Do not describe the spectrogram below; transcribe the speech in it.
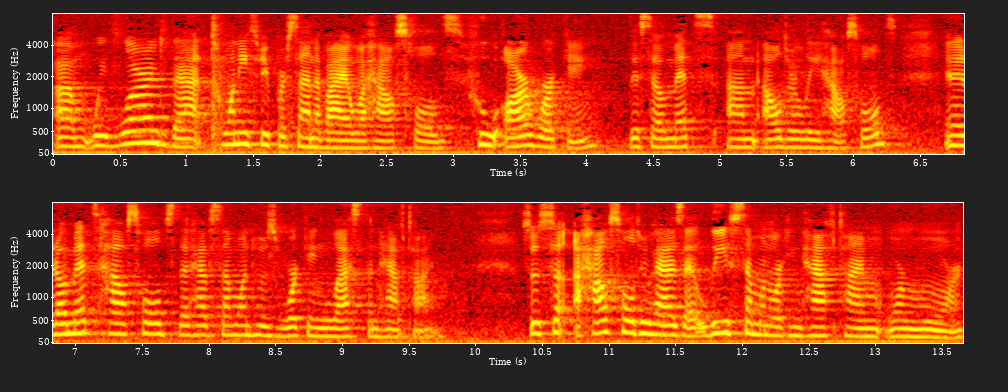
um, we've learned that 23% of Iowa households who are working, this omits um, elderly households, and it omits households that have someone who's working less than half time. So, so a household who has at least someone working half time or more,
